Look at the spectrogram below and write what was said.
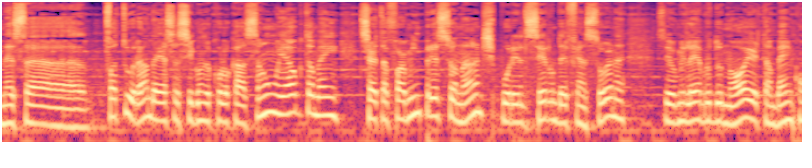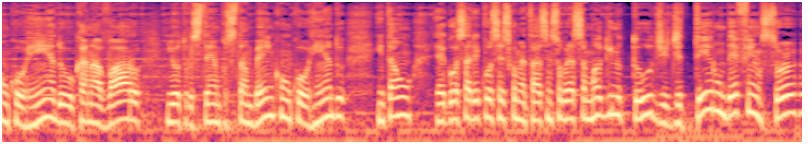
nessa faturando essa segunda colocação. É algo também, de certa forma, impressionante por ele ser um defensor, né? Eu me lembro do Neuer também concorrendo, o Canavaro em outros tempos também concorrendo. Então, eh, gostaria que vocês comentassem sobre essa magnitude de ter um defensor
